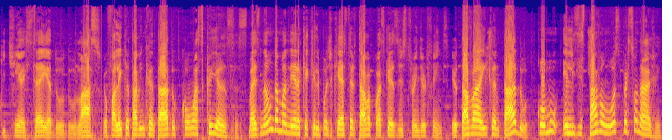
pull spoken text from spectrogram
que tinha a estreia do, do Laço, eu falei que eu tava encantado com as crianças. Mas não da maneira que aquele podcaster tava com as crianças de Stranger Things. Eu tava encantado como eles estavam os personagens.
